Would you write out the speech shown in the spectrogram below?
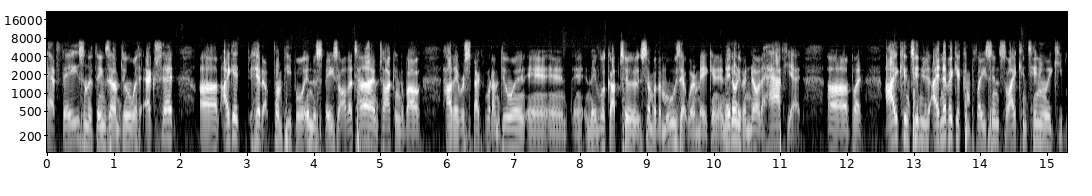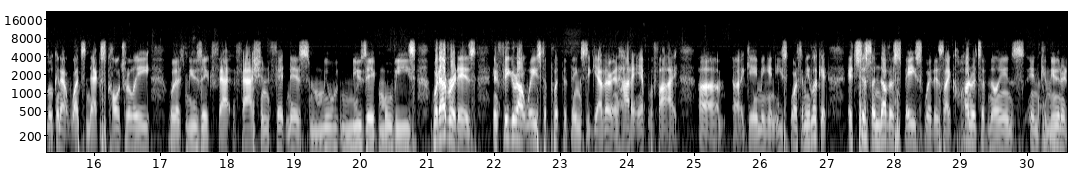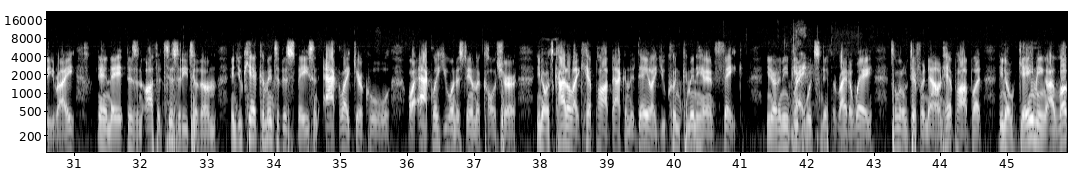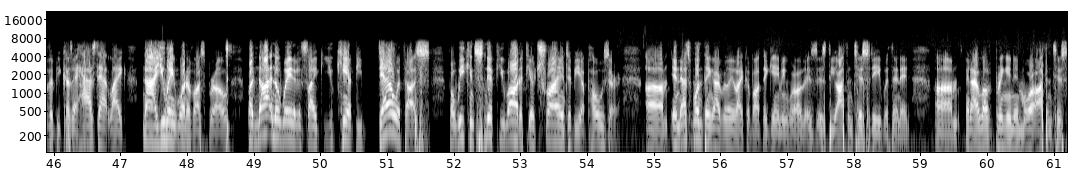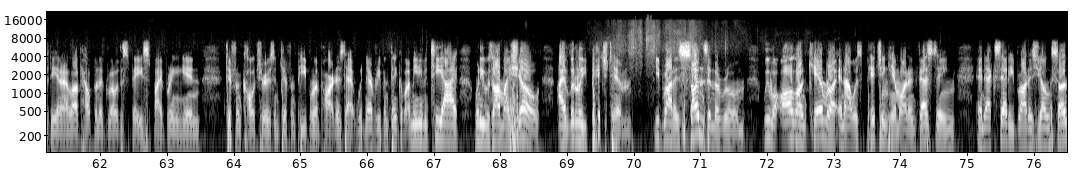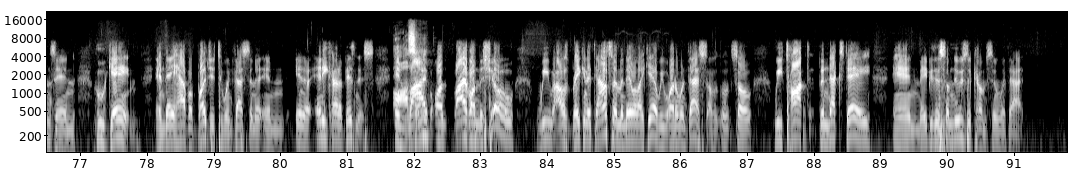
at FaZe and the things that I'm doing with XSET, uh, I get hit up from people in the space all the time talking about how they respect what I'm doing and, and, and they look up to some of the moves that we're making and they don't even know the half yet. Uh, but I continue. I never get complacent, so I continually keep looking at what's next culturally, whether it's music, fa- fashion, fitness, mu- music, movies, whatever it is, and figure out ways to put the things together and how to amplify um, uh, gaming and esports. I mean, look at it's just another space where there's like hundreds of millions in community, right? And they, there's an authenticity to them, and you can't come into this space and act like you're cool or act like you understand the culture. You know, it's kind of like hip hop back in the day. Like you couldn't come in here and fake you know what I mean? People right. would sniff it right away. It's a little different now in hip hop, but you know, gaming, I love it because it has that like, nah, you ain't one of us, bro. But not in a way that it's like you can't be down with us, but we can sniff you out if you're trying to be a poser. Um, and that's one thing I really like about the gaming world is, is the authenticity within it. Um, and I love bringing in more authenticity, and I love helping to grow the space by bringing in different cultures and different people and partners that would never even think of. I mean, even T.I., when he was on my show, I literally pitched him. He brought his sons in the room. We were all on camera, and I was pitching him on investing in XSET. He brought his young sons in who game and they have a budget to invest in in in any kind of business. And awesome. live on live on the show, we I was breaking it down to them, and they were like, "Yeah, we want to invest." So we talked the next day, and maybe there's some news to come soon with that.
